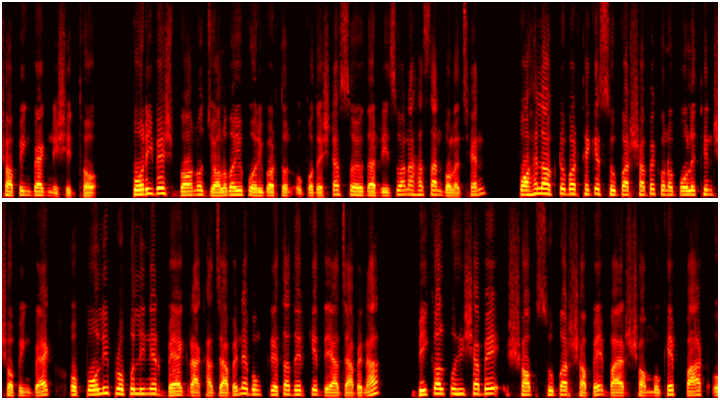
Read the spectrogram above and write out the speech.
শপিং ব্যাগ নিষিদ্ধ। পরিবেশ, বন ও জলবায়ু পরিবর্তন উপদেষ্টা সৈয়দা রিজওয়ানা হাসান বলেছেন, পহেলা অক্টোবর থেকে সুপার শপে কোনো পলিথিন শপিং ব্যাগ ও পলিপ্রোপলিনের ব্যাগ রাখা যাবে না এবং ক্রেতাদেরকে দেয়া যাবে না। বিকল্প হিসাবে, সব সুপার শপে বায়ের সম্মুখে পাট ও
